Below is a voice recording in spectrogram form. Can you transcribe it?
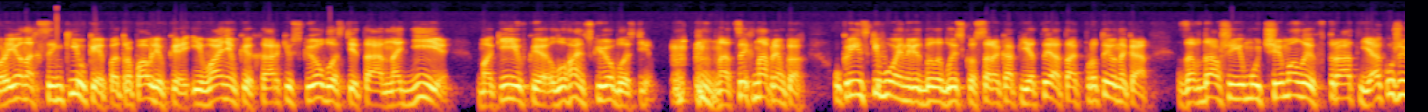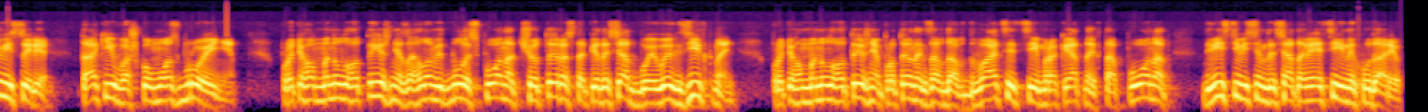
в районах Синьківки, Петропавлівки, Іванівки, Харківської області та Надії, Макіївки, Луганської області. На цих напрямках українські воїни відбили близько 45 атак противника, завдавши йому чималих втрат як у живій силі, так і в важкому озброєнні. Протягом минулого тижня загалом відбулось понад 450 бойових зіткнень. Протягом минулого тижня противник завдав 27 ракетних та понад 280 авіаційних ударів.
